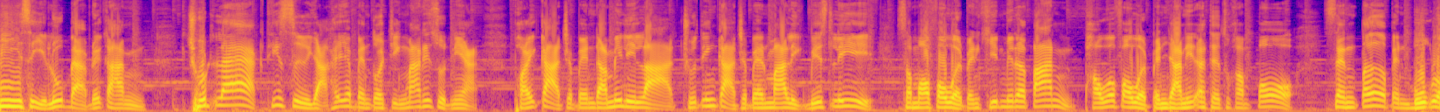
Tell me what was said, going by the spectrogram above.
มี 4 รูปแบบด้วยกัน ชุดแรกที่สื่ออยากให้จะเป็นตัวจริงมากที่สุดเนี่ยพอยการ์ดจะเป็นดัมมี่ลีลาดชูตติ้งการ์ดจะเป็นมาลิกบิสลีย์สมอลฟอร์เวิร์ดเป็นคิดมิดเดิลตันพาวเวอร์ฟอร์เวิร์ดเป็นยานิสอาเตตุคัมโปเซนเตอร์เป็นบุ๊กโล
